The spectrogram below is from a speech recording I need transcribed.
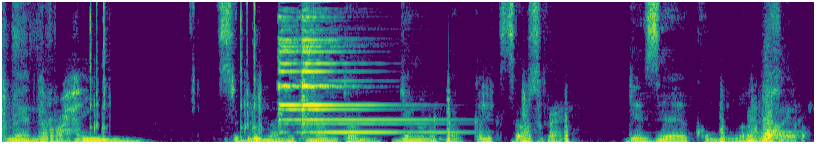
Bismillahirrahmanirrahim. Sebelum lanjut menonton, jangan lupa klik klik subscribe. Jazakumullah khairan.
